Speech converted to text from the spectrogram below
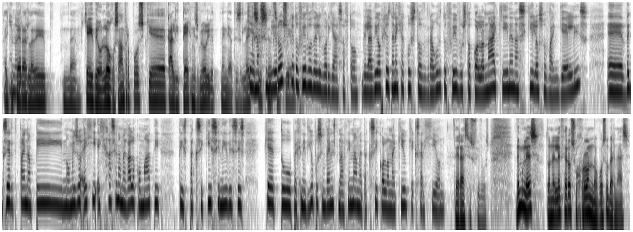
Εκεί Εννοείται. πέρα δηλαδή ναι, και ιδεολόγος άνθρωπος και καλλιτέχνης με όλη την έννοια της λέξη. Και να συμπληρώσω και το φίβο Δελιβοριά σε αυτό. Δηλαδή, όποιος δεν έχει ακούσει το τραγούδι του φίβου στο κολονάκι είναι ένας σκύλος ο Βαγγέλης. Ε, δεν ξέρει τι πάει να πει. Νομίζω έχει, έχει χάσει ένα μεγάλο κομμάτι της ταξικής συνείδησης και του παιχνιδιού που συμβαίνει στην Αθήνα μεταξύ κολονακίου και εξαρχείων. Τεράστιος φίβος. Δεν μου λες τον ελεύθερο σου χρόνο, πώς τον περνάς;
